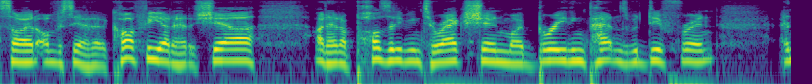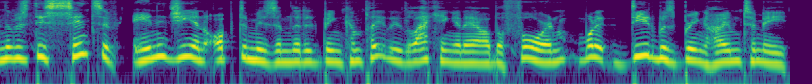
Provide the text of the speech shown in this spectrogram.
So I'd obviously I'd had a coffee, I'd had a shower, I'd had a positive interaction, my breathing patterns were different, and there was this sense of energy and optimism that had been completely lacking an hour before. And what it did was bring home to me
